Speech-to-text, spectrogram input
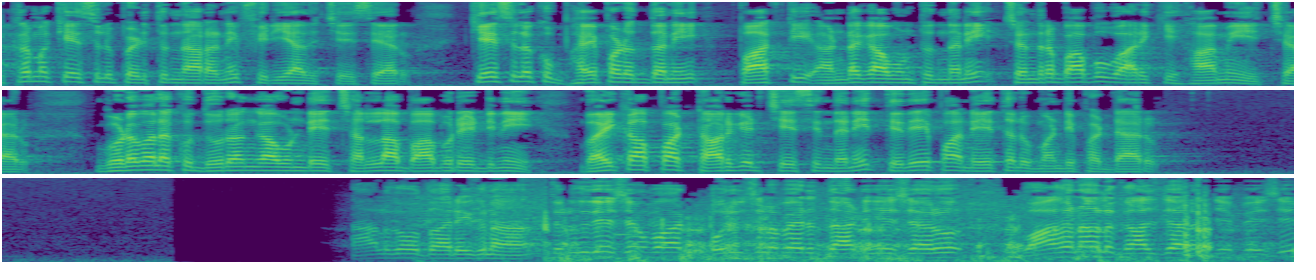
అక్రమ కేసులు పెడుతున్నారని ఫిర్యాదు చేశారు. కేసులకు భయపడొద్దని పార్టీ అండగా ఉంటుందని చంద్రబాబు వారికి హామీ ఇచ్చారు. గొడవలకు దూరంగా ఉండే చల్లా బాబురెడ్డిని వైకాపా టార్గెట్ చేసిందని తెదేపా నేతలు మండిపడ్డారు. నాలుగవ తారీఖున తెలుగుదేశం వారు పోలీసుల మీద దాడి చేశారు. వాహనాలు కాల్చారని చెప్పేసి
